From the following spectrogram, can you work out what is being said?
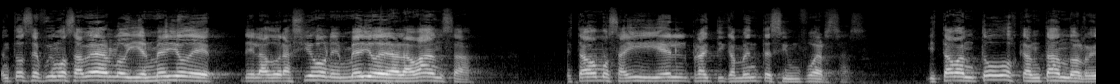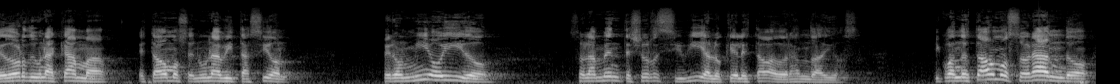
Entonces fuimos a verlo y en medio de, la adoración, en medio de la alabanza, estábamos ahí y él prácticamente sin fuerzas. Y estaban todos cantando alrededor de una cama, estábamos en una habitación, pero en mi oído solamente yo recibía lo que él estaba adorando a Dios. Y cuando estábamos orando,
